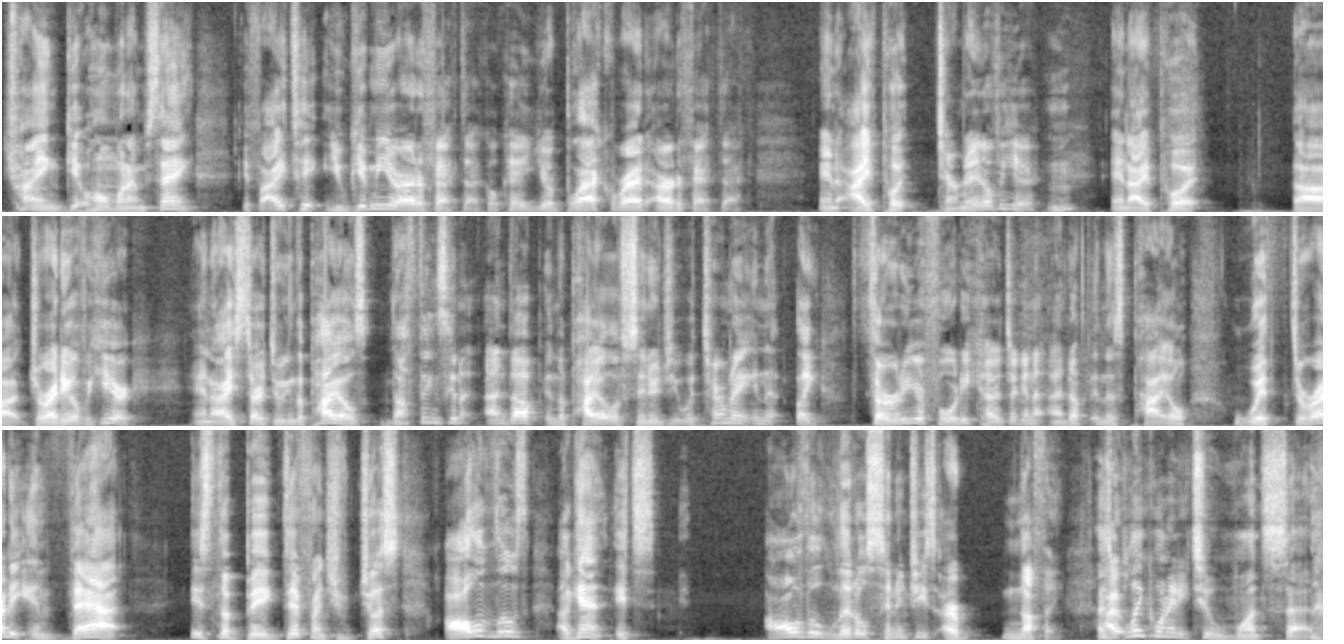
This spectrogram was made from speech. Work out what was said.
try and get home what I'm saying. If I take you give me your artifact deck, okay, your black red artifact deck, and I put Terminate over here, and I put uh, Daretti over here, and I start doing the piles, nothing's gonna end up in the pile of synergy with Terminate. And like 30 or 40 cards are gonna end up in this pile with Daretti, and that is the big difference. You just all of those again, it's all the little synergies are nothing. As I- Blink 182 once said,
